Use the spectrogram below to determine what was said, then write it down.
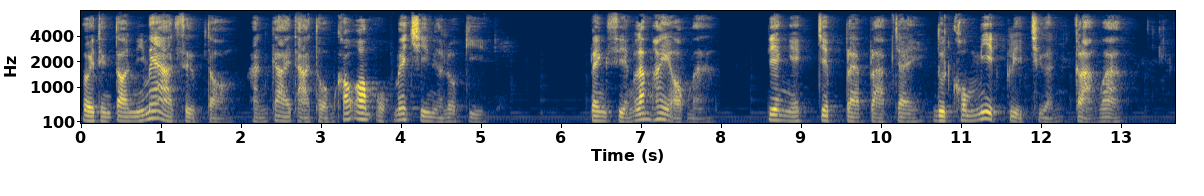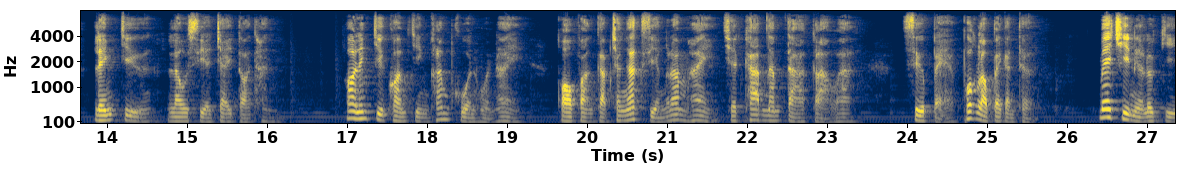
เอ่ยถึงตอนนี้ไม่อาจสืบต่อ หันกายถาโถมเข้าอ้อมอกแม่ชีเหนือโลกีเปล่งเสียงล่ำให้ออกมาเตียงเง็กเจ็บแปลปราบใจ ดุดคมมีดกรีดเฉือน กล่าวว่า เล้งจือเราเสียใจต่อท่านอ้อเล้งจือความจริงคล่ำควรหวนให้ พอฟังกับชะงักเสียงร่ำให้ เช็ดคาบน้ำตากล่าวว่า ซื้อแปะพวกเราไปกันเถอะ แม่ชีเหนือโลกี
